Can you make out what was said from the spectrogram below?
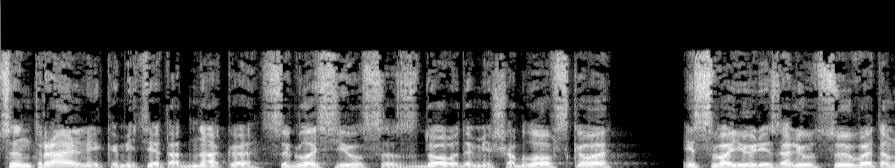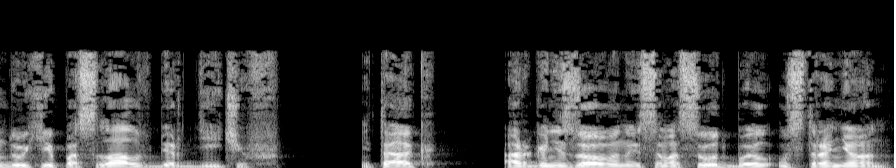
Центральный комитет, однако, согласился с доводами Шабловского и свою резолюцию в этом духе послал в Бердичев. Итак, организованный самосуд был устранен.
